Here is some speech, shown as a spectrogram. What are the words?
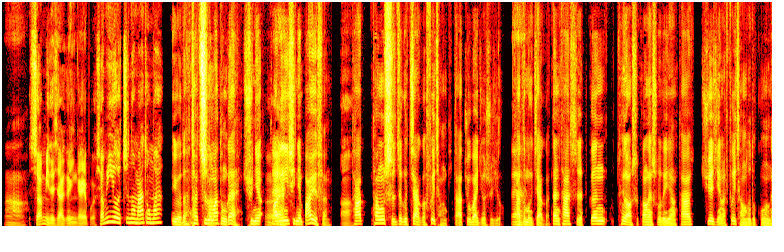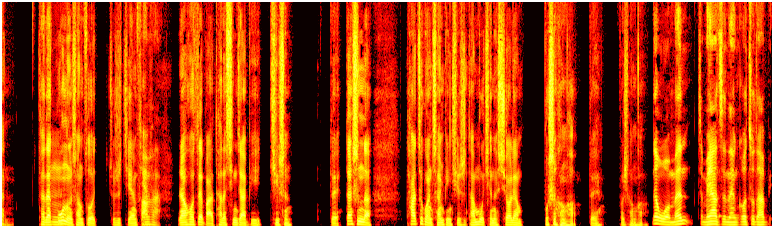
啊？小米的价格应该也不高。小米有智能马桶吗？有的，它智能马桶盖，去年嗯二零一七年八月份，啊，它当时这个价格非常低，它九百九十九，它这么个价格，但是它是跟崔老师刚才说的一样，它削减了非常多的功能，它在嗯功能上做就是减法，减法然后再把它的性价比提升。对，但是呢，它这款产品其实它目前的销量不是很好，对，不是很好。那我们怎么样子能够做到比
